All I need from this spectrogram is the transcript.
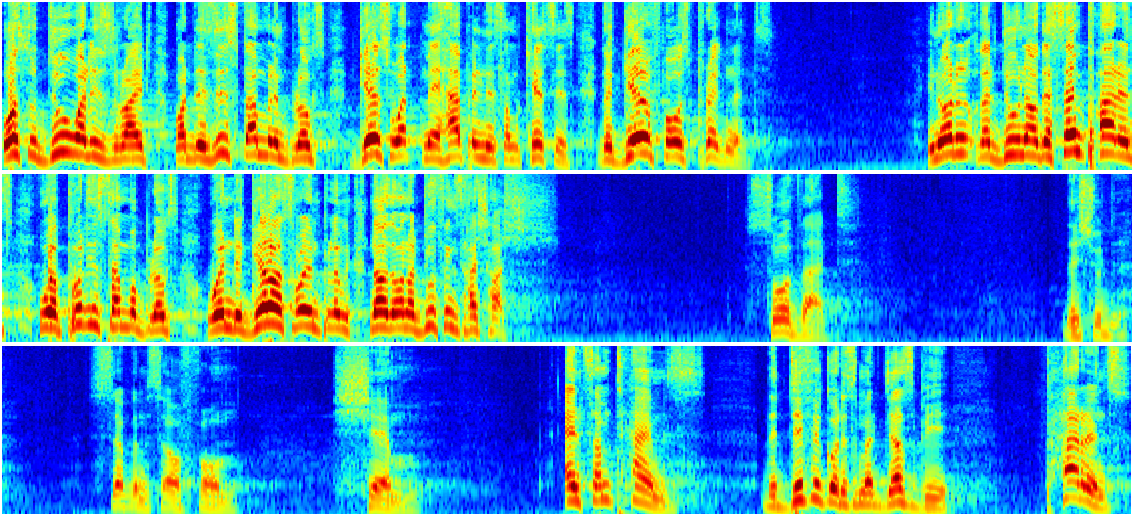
wants to do what is right, but there's these stumbling blocks, guess what may happen in some cases? The girl falls pregnant. You know what they do now? The same parents who are putting stumbling blocks, when the girl is falling pregnant, now they want to do things hush hush. So that they should save themselves from shame. And sometimes the difficulties might just be parents,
